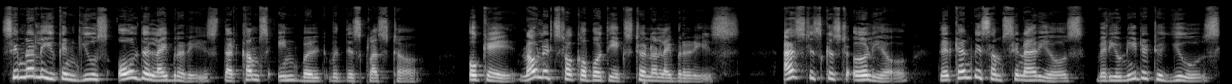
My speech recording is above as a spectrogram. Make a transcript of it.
Similarly, you can use all the libraries that comes inbuilt with this cluster. Okay, now let's talk about the external libraries. As discussed earlier, there can be some scenarios where you needed to use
